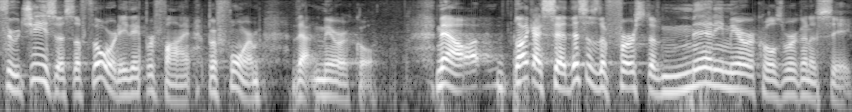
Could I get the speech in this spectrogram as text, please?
Through Jesus' authority, they perform, that miracle. Now, like I said, this is the first of many miracles we're going to see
